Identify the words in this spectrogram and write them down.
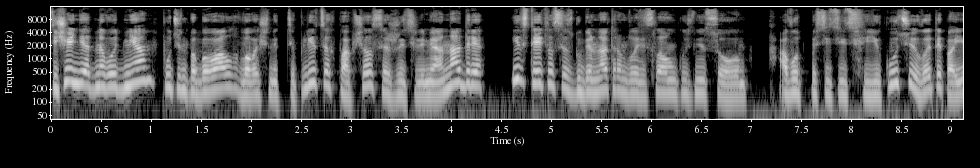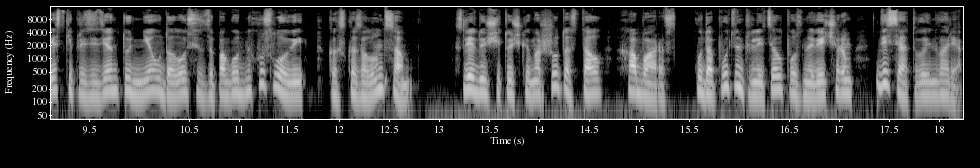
В течение одного дня Путин побывал в овощных теплицах, пообщался с жителями Анадыря и встретился с губернатором Владиславом Кузнецовым. А вот посетить Якутию в этой поездке президенту не удалось из-за погодных условий, как сказал он сам. Следующей точкой маршрута стал Хабаровск, куда Путин прилетел поздно вечером 10 января.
